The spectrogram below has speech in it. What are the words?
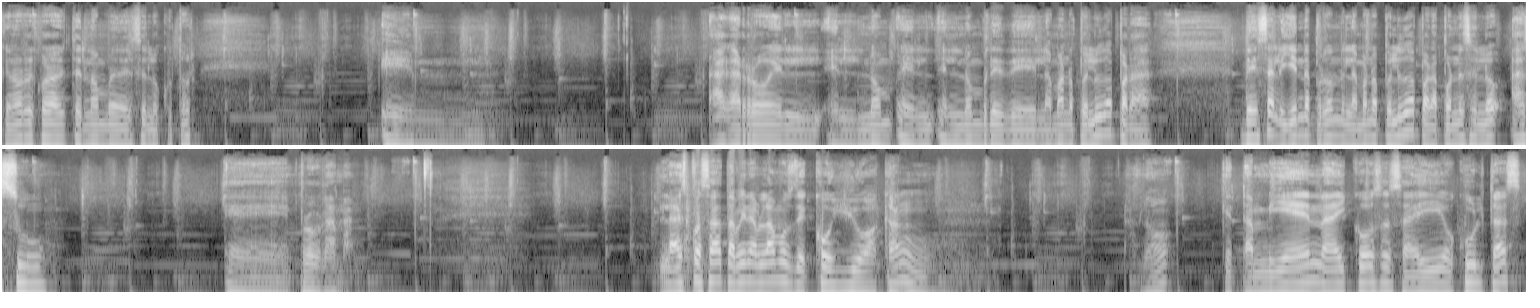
que no recuerdo ahorita el nombre de ese locutor, em, agarró el, el nom- el- nombre de la mano peluda para, de esa leyenda, perdón, de la mano peluda para ponérselo a su eh, programa. La vez pasada también hablamos de Coyoacán, ¿no? Que también hay cosas ahí ocultas.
